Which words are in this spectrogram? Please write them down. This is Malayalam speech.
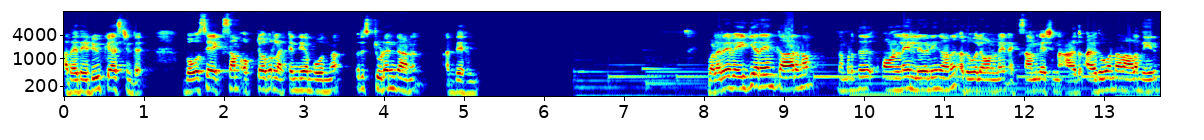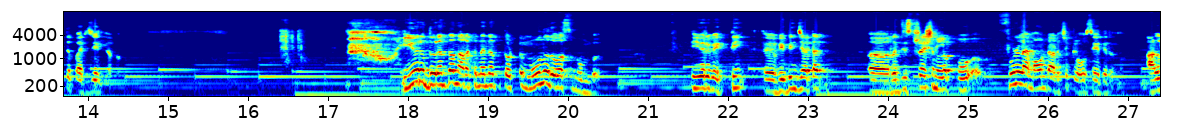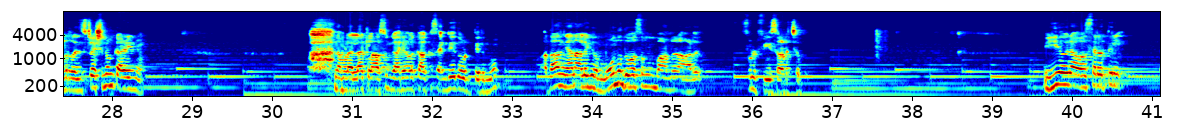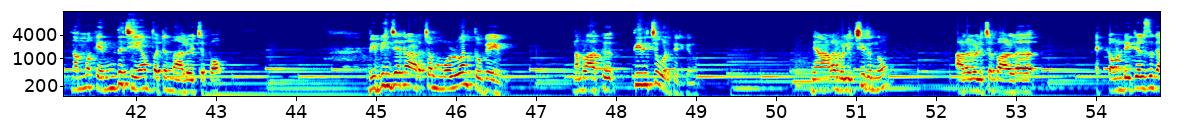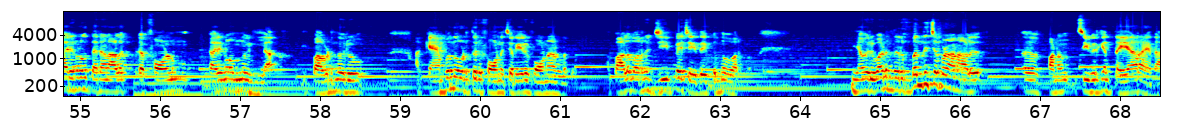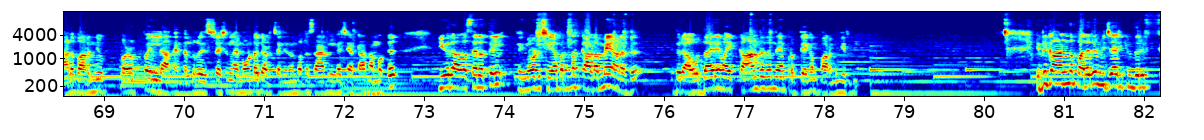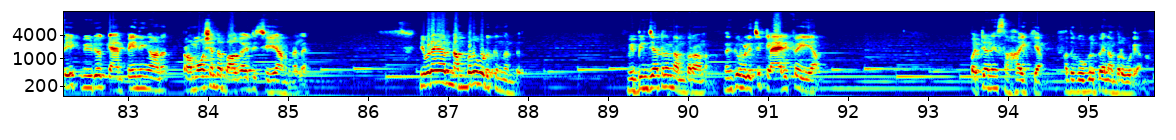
അതായത് എഡ്യൂകാസ്റ്റിന്റെ ബോസ് എക്സാം ഒക്ടോബറിൽ അറ്റൻഡ് ചെയ്യാൻ പോകുന്ന ഒരു സ്റ്റുഡന്റ് ആണ് അദ്ദേഹം. വളരെ വൈകി അറിയാൻ കാരണം നമ്മുടെ ഓൺലൈൻ ലേണിംഗ് ആണ് അതുപോലെ ഓൺലൈൻ എക്സാമിനേഷൻ ആയതുകൊണ്ടാണ് ആളെ നേരിട്ട് പരിചയമില്ലത് ഈ ഒരു ദുരന്തം നടക്കുന്നതിന് തൊട്ട് മൂന്ന് ദിവസം മുമ്പ് ഈ ഒരു വ്യക്തി വിപിൻ ചേട്ടൻ രജിസ്ട്രേഷനിൽ ഫുൾ എമൗണ്ട് അടച്ച് ക്ലോസ് ചെയ്തിരുന്നു. ആളുടെ രജിസ്ട്രേഷനും കഴിഞ്ഞു. നമ്മളെല്ലാ ക്ലാസ്സും കാര്യങ്ങളൊക്കെ ആൾക്ക് സെൻഡ് ചെയ്ത് കൊടുത്തിരുന്നു. അതാണ് ഞാൻ ആലോചിക്കുന്നത്. മൂന്ന് ദിവസം മുമ്പാണ് ആൾ ഫുൾ ഫീസ് അടച്ചത്. ഈ ഒരു അവസരത്തിൽ നമുക്ക് എന്ത് ചെയ്യാൻ പറ്റുമെന്ന് ആലോചിച്ചപ്പോ വിപിൻ ചേട്ടൻ അടച്ച മുഴുവൻ തുകയും നമ്മൾ ആൾക്ക് തിരിച്ചു കൊടുത്തിരിക്കുന്നു. ഞാൻ ആളെ വിളിച്ചിരുന്നു. ആളെ വിളിച്ചപ്പോൾ ആളുടെ അക്കൗണ്ട് ഡീറ്റെയിൽസ് കാര്യങ്ങളൊക്കെ തരാൻ ആൾ ഫോണും കാര്യങ്ങളൊന്നും ഇല്ല. ഇപ്പൊ അവിടുന്ന് ഒരു ആ ക്യാമ്പിൽ നിന്ന് കൊടുത്തൊരു ഫോൺ ചെറിയൊരു ഫോണാണ് ഉള്ളത്. അപ്പൊ ആൾ പറഞ്ഞു ജി പേ ചെയ്തേക്കുന്നു പറഞ്ഞു. ഞാൻ ഒരുപാട് നിർബന്ധിച്ചപ്പോഴാണ് ആൾ പണം സ്വീകരിക്കാൻ തയ്യാറായത്. ആൾ പറഞ്ഞു കുഴപ്പമില്ല എന്തായാലും രജിസ്ട്രേഷൻ എമൗണ്ട് ഒക്കെ അടച്ചാൽ എന്ന് പറഞ്ഞ ചേട്ടാ നമുക്ക് ഈ ഒരു അവസരത്തിൽ നിങ്ങളോട് ചെയ്യാൻ പറ്റുന്ന കടമയാണിത്. ഇതൊരു ഔദാര്യമായി കാണരുതെന്ന് ഞാൻ പ്രത്യേകം പറഞ്ഞിരുന്നു. ഇത് കാണുന്ന പലരും വിചാരിക്കും ഒരു ഫേക്ക് വീഡിയോ ക്യാമ്പയിനിങ് ആണ് പ്രൊമോഷന്റെ ഭാഗമായിട്ട് ചെയ്യാണെന്നല്ലേ ഇവിടെ ഒരു നമ്പർ കൊടുക്കുന്നുണ്ട്. വിപിൻ ചേട്ടന്റെ നമ്പറാണ് നിങ്ങൾക്ക് വിളിച്ച് ക്ലാരിഫൈ ചെയ്യാം. പറ്റുകയാണെങ്കിൽ സഹായിക്കാം. അത് ഗൂഗിൾ പേ നമ്പർ കൂടിയാണ്.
